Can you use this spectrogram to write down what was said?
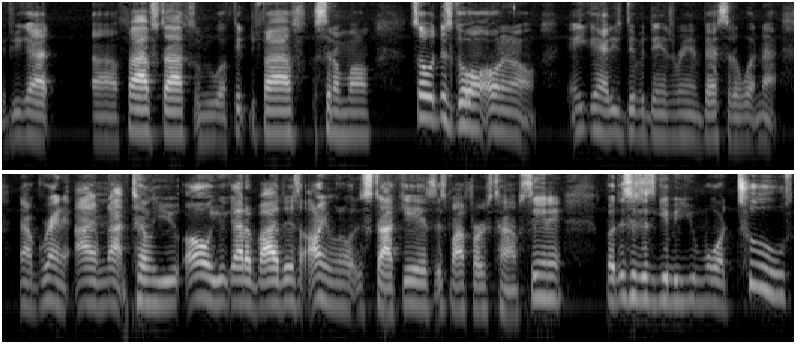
If you got uh, five stocks, it'll be what 55 cent a month. So just go on, on and on. And you can have these dividends reinvested or whatnot. Now, granted, I am not telling you, oh, you got to buy this. I don't even know what this stock is. It's my first time seeing it. But this is just giving you more tools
